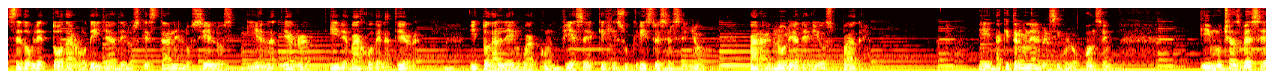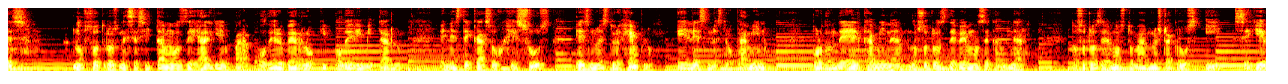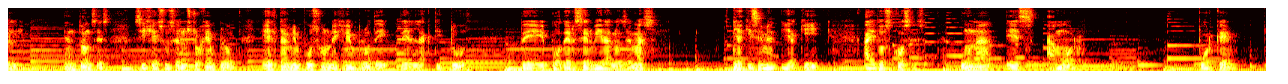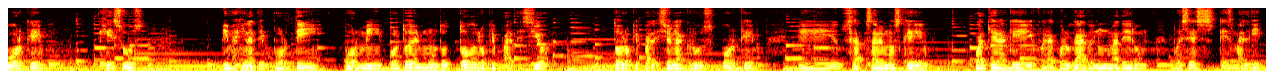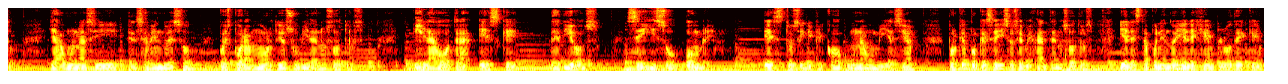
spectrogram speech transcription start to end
se doble toda rodilla de los que están en los cielos y en la tierra y debajo de la tierra, y toda lengua confiese que Jesucristo es el Señor, para gloria de Dios Padre. Y aquí termina el versículo 11. Y muchas veces nosotros necesitamos de alguien para poder verlo y poder imitarlo. En este caso Jesús es nuestro ejemplo, Él es nuestro camino. Por donde Él camina, nosotros debemos de caminar. Nosotros debemos tomar nuestra cruz y seguirle. Entonces, si Jesús es nuestro ejemplo, Él también puso un ejemplo de, la actitud de poder servir a los demás. Y aquí, se y aquí hay dos cosas. Una es amor. ¿Por qué? Porque Jesús, imagínate, por ti, por mí, por todo el mundo, todo lo que padeció, todo lo que padeció en la cruz, porque eh, sabemos que cualquiera que fuera colgado en un madero, pues es, es maldito. Y aún así, él sabiendo eso, pues por amor dio su vida a nosotros. Y la otra es que de Dios se hizo hombre. Esto significó una humillación. ¿Por qué? Porque se hizo semejante a nosotros. Y él está poniendo ahí el ejemplo de que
